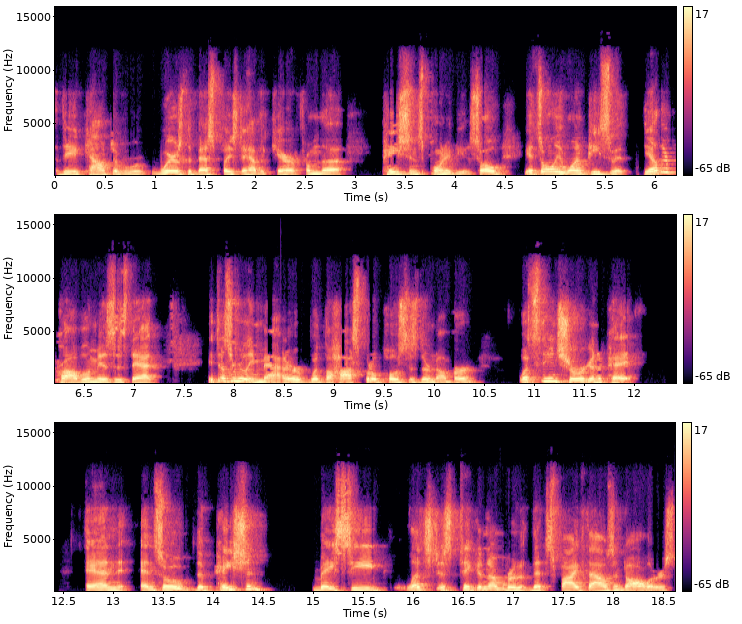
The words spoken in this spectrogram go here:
the account of where's the best place to have the care from the patient's point of view. So it's only one piece of it. The other problem is, is that it doesn't really matter what the hospital posts as their number. What's the insurer going to pay? And, and so the patient may see, let's just take a number that's $5,000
